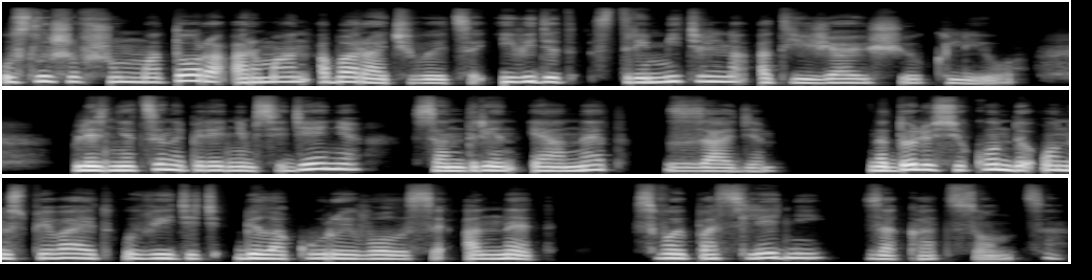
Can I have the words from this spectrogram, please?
Услышав шум мотора, Арман оборачивается и видит стремительно отъезжающую Клио. Близнецы на переднем сиденье, Сандрин и Аннет сзади. На долю секунды он успевает увидеть белокурые волосы Аннет, свой последний закат солнца.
